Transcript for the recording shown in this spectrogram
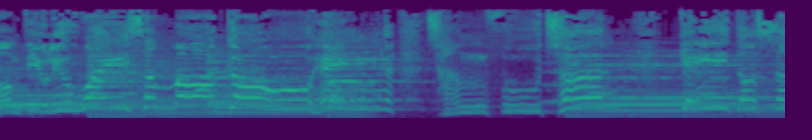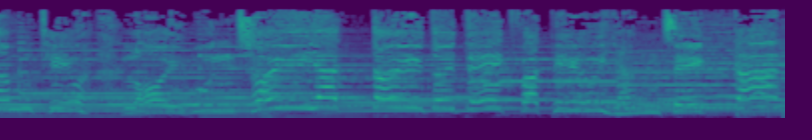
忘掉了为什么高兴。曾付出几多心跳，来换取一堆堆的发票，人值得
